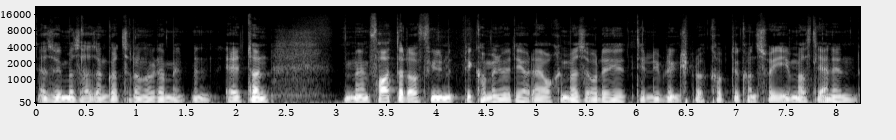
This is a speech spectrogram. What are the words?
also ich muss auch sagen, Gott sei Dank da mit meinen Eltern, mit meinem Vater da viel mitbekommen, weil der hat auch immer so den, den Lieblingsspruch gehabt, du kannst von jedem was lernen,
